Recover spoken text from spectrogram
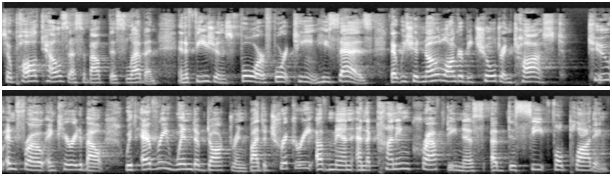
So Paul tells us about this leaven in Ephesians 4, 14. He says that we should no longer be children tossed to and fro and carried about with every wind of doctrine by the trickery of men and the cunning craftiness of deceitful plotting.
